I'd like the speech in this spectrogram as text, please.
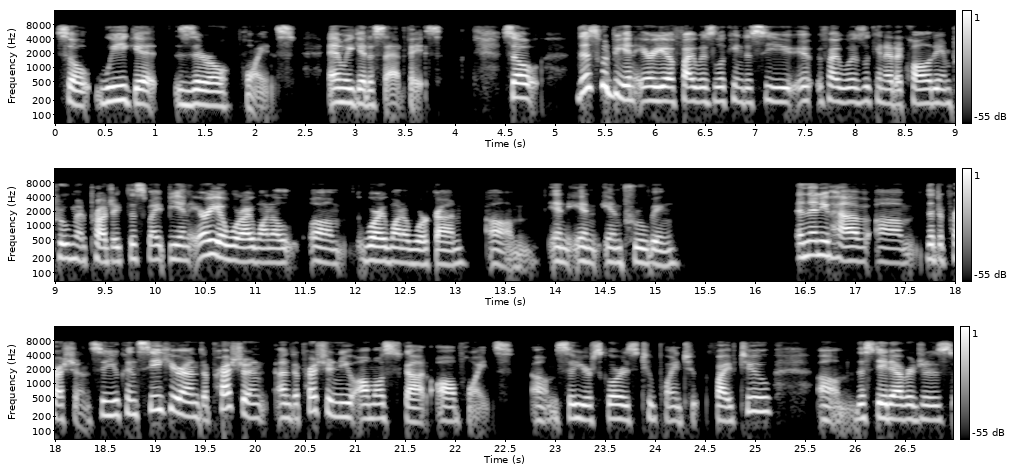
So we get zero points and we get a sad face. So this would be an area if I was looking to see if I was looking at a quality improvement project, this might be an area where I want to um, where I want to work on um, in in improving. And then you have um, the depression. So you can see here on depression, on depression, you almost got all points. Um, so your score is 2.52. Um, the state average is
